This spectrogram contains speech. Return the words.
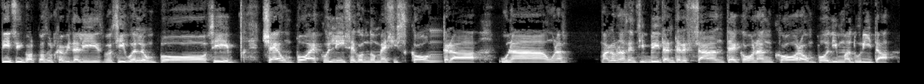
Sì, sì, qualcosa sul capitalismo. Sì, quello è un po'... Sì, c'è un po'... Ecco, lì secondo me si scontra una... una magari una sensibilità interessante con ancora un po' di immaturità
